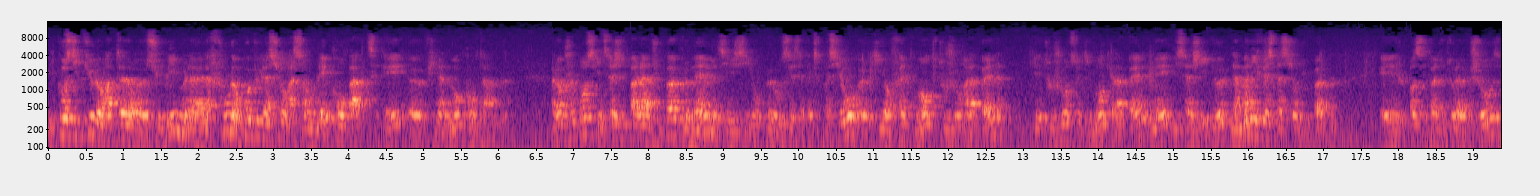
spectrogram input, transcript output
Il constitue l'orateur euh, sublime, la, foule en population rassemblée, compacte et euh, finalement comptable. Alors je pense qu'il ne s'agit pas là du peuple même, si, on peut oser cette expression, qui en fait manque toujours à l'appel, qui est toujours ce qui manque à l'appel, mais il s'agit de la manifestation du peuple. Et je pense que ce n'est pas du tout la même chose.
